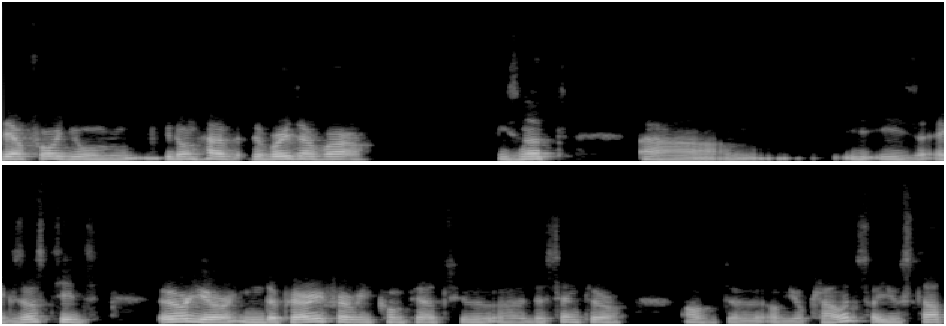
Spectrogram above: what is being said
Therefore, you, you don't have the reservoir is not um, is exhausted earlier in the periphery compared to uh, the center of the of your cloud. So you start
